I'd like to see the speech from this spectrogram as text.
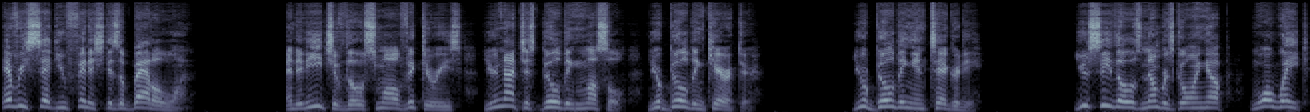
every set you finish is a battle won. And in each of those small victories, you're not just building muscle, you're building character. You're building integrity. You see those numbers going up, more weight,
